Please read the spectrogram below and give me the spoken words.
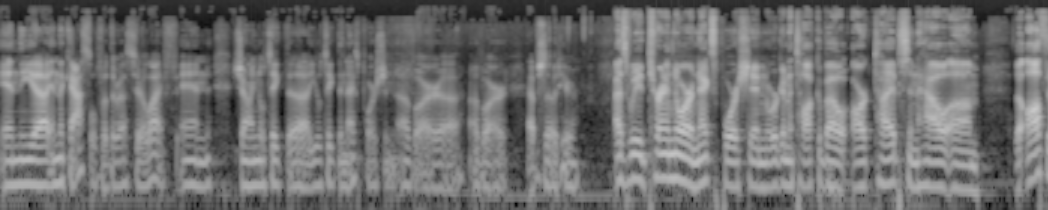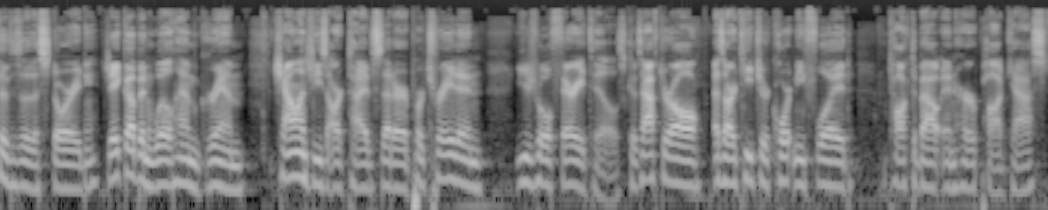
in the uh, in the castle for the rest of their life. And John, you'll take the you'll take the next portion of our uh, of our episode here. As we turn into our next portion, we're going to talk about archetypes and how um, the authors of the story, Jacob and Wilhelm Grimm, challenge these archetypes that are portrayed in usual fairy tales. Because after all, as our teacher Courtney Floyd talked about in her podcast,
